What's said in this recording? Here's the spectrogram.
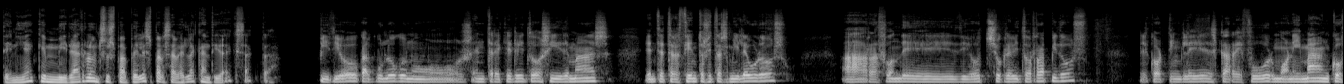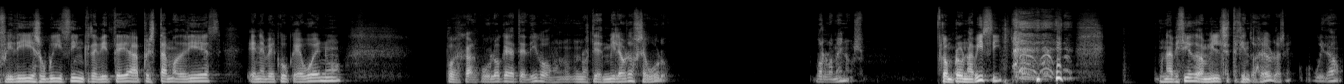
tenía que mirarlo en sus papeles para saber la cantidad exacta. Pidió, calculo, con unos entre créditos y demás, entre 300 y 3.000 euros, a razón de, de 8 créditos rápidos, el Corte Inglés, Carrefour, Moneyman, Cofidis, Wizzing, Creditea, préstamo de 10, NBQ, qué bueno. Pues calculo que, te digo, unos 10.000 euros seguro. Por lo menos. Compró una bici una bici de 2.700 euros, ¿eh? cuidado.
